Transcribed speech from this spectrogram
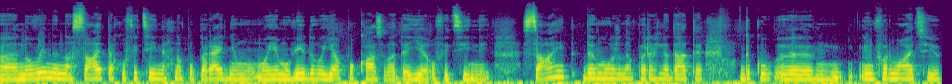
е, новини на сайтах офіційних. На попередньому моєму відео я показувала, де є офіційний сайт, де можна переглядати е, інформацію.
